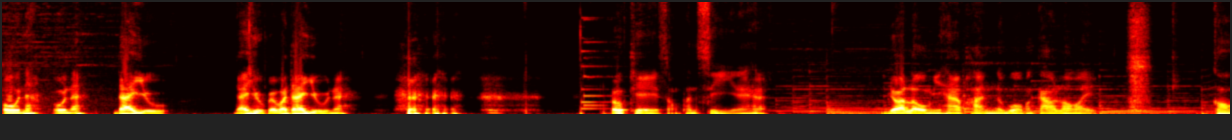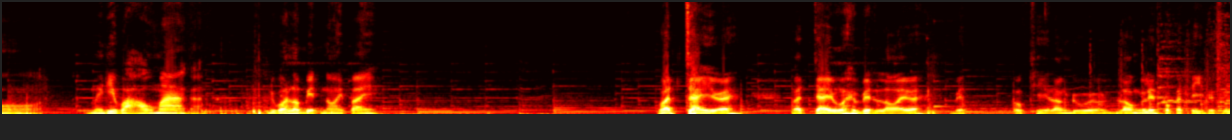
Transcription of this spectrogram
โอนะ โอนะ ได้อยู่ ได้อยู่แปลว่าได้อยู่นะ โอเค 2,004นะฮะ ยอดเรามี5,000เราบวกมา900ก็ไม่ได้ว้าวมากอะ่ะ หรือว่าเราเบ็ดน้อยไป วัดใจไว้วัดใจไว้เบ็ดร้อยไว้เบ็ดโอเคลองดูลองเล่นปกติดูสิ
